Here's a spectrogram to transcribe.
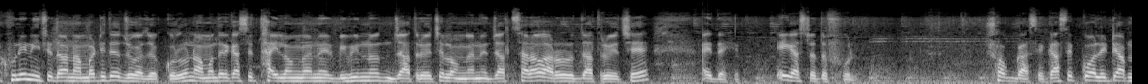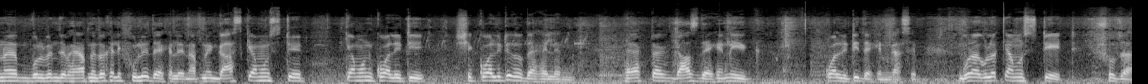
এখনই নিচে দেওয়া নাম্বারটিতে যোগাযোগ করুন। আমাদের কাছে থাই লঙ্গানের বিভিন্ন জাত রয়েছে। লঙ্গানের জাত ছাড়াও আরও জাত রয়েছে। এই দেখেন, এই গাছটা তো ফুল। সব গাছে, গাছের কোয়ালিটি আপনার বলবেন যে, ভাই, আপনি তো খালি ফুলে দেখালেন। আপনি গাছ কেমন স্টেট কেমন কোয়ালিটি সে কোয়ালিটি তো দেখাইলেন না। ভাই, একটা গাছ দেখেন, এই কোয়ালিটি দেখেন গাছের। গোড়াগুলো কেমন স্টেট সোজা।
